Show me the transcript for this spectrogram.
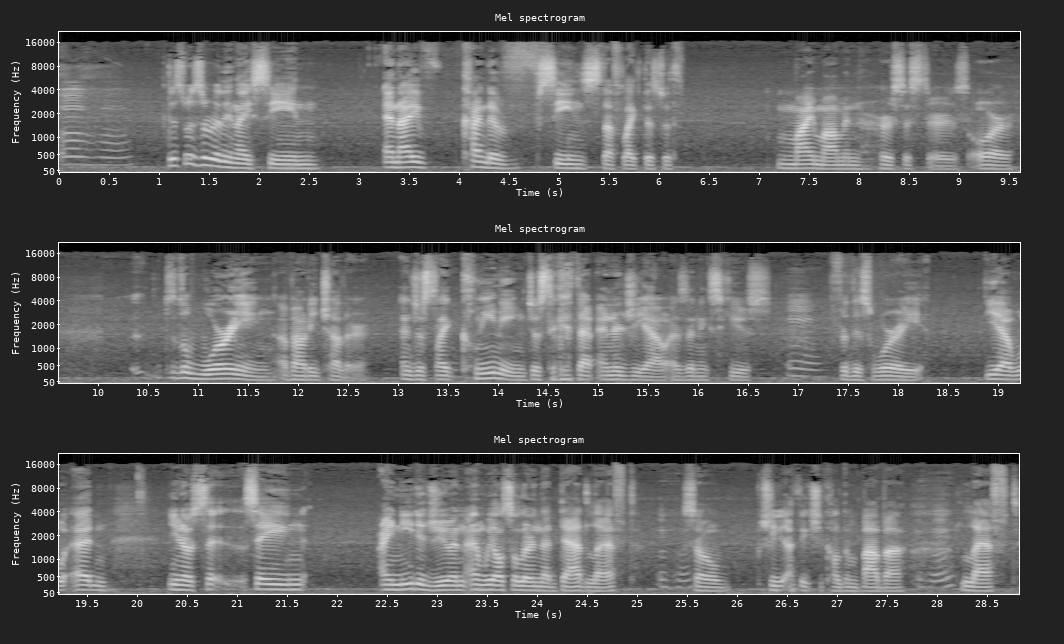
Mhm. This was a really nice scene. And I've kind of seen stuff like this with my mom and her sisters or the worrying about each other and just like cleaning just to get that energy out as an excuse Mm. for this worry. Yeah, and you know, sa- saying I needed you, and, and we also learned that dad left. Mhm. So she, I think she called him Baba, Mhm. left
